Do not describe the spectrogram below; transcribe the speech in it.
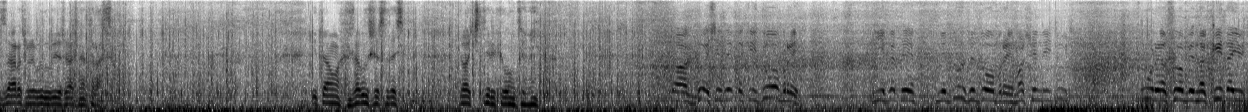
Зараз вже буду виїжджати на трасу. І там залишиться десь 24 кілометри. Так, дощ іде такий добрий. Їхати не дуже добре, машини йдуть, фури особливо кидають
